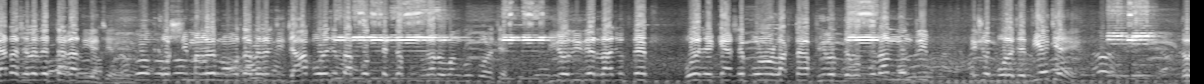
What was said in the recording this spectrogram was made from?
বেটা ছেলেদের টাকা দিয়েছে। পশ্চিমবঙ্গের মমতা ব্যানার্জি যা বলেছে তার প্রত্যেকটা পুঙ্খানুপুঙ্খ করেছে। বিরোধীদের রাজত্বে বলেছে ক্যাশে পনেরো লাখ টাকা ফেরত দেবো। প্রধানমন্ত্রী এসব বলেছে দিয়েছে? তো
